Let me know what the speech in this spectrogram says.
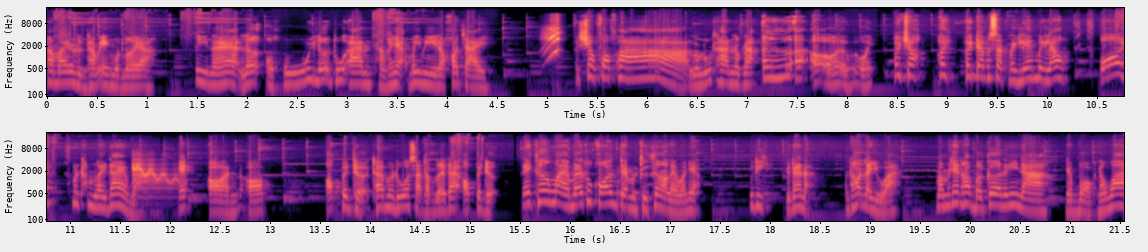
ทำไมเราถึงทำเองหมดเลยอะนี่นะเลอะโอ้โหเลอะทุกอันถังขยะไม่มีเราเข้าใจเชฟฟ้าฟ้าเรารู้ทันหรอกนะเออเออเออเออโอ้ยเฮ้ยเจ้าเฮ้ยเฮ้ยได้บริษัทมาเลี้ยงไปอีกแล้ว โอ้ยมันทำอะไรได้วะ head on off off ไปเถอะถ้าไม่รู้ว่าสัตว์ทำอะไรได้ off ไปเถอะได้เครื่องใหม่มาแล้วทุกคนแต่มันคือเครื่องอะไรวะเนี่ยดูดิอยู่นั่นอะ มันทอดอะไรอยู่วะมันไม่ใช่ทอดเบอร์เกอร์นะนี่นาอย่าบอกนะว่า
